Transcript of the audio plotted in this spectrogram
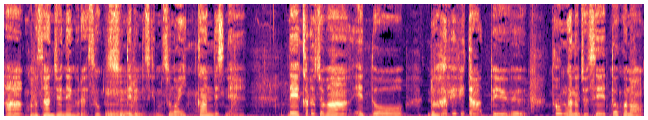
あこの30年ぐらいすごく進んでるんですけども、うん、その一環ですね。で彼女は、えっと、ルハ・ビビタというトンガの女性とこの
